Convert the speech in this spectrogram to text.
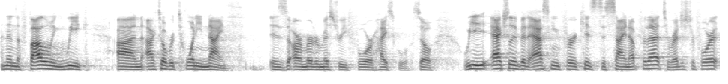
And then the following week, on October 29th, is our murder mystery for high school. So we actually have been asking for kids to sign up for that, to register for it,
